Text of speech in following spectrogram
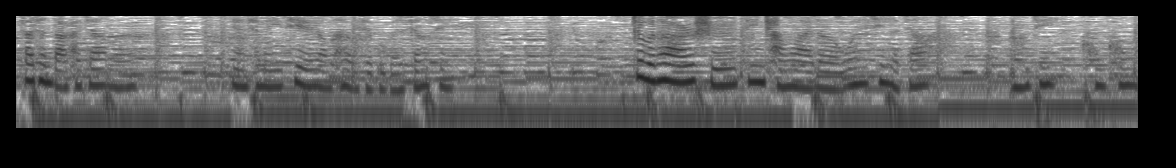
夏倩打开家门，眼前的一切让他有些不敢相信。这个他儿时经常来的温馨的家，如今空空的。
